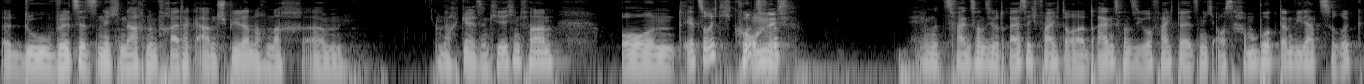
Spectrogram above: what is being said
Äh, Du willst jetzt nicht nach einem Freitagabendspiel dann noch nach, ähm, nach Gelsenkirchen fahren. Und jetzt so richtig kurz. Warum nicht? Ja, Junge, 22.30 Uhr fahre ich da, oder 23 Uhr fahre ich da jetzt nicht aus Hamburg dann wieder zurück.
